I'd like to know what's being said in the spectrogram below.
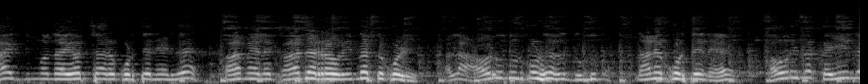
ಆಯ್ತು, ನಿಮ್ಗೊಂದು ಐವತ್ತು ಸಾವಿರ ಕೊಡ್ತೇನೆ ಹೇಳಿದೆ. ಆಮೇಲೆ ಖಾದರ್ ಅವರಿಂದ ತಗೊಳ್ಳಿ. ಅಲ್ಲ, ಅವರು ದುಡ್ಡು ಕೊಡೋದಲ್ಲ ದುಡ್ಡು ನಾನೇ ಕೊಡ್ತೇನೆ. ಅವರಿಂದ ಕೈಯಿಂದ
